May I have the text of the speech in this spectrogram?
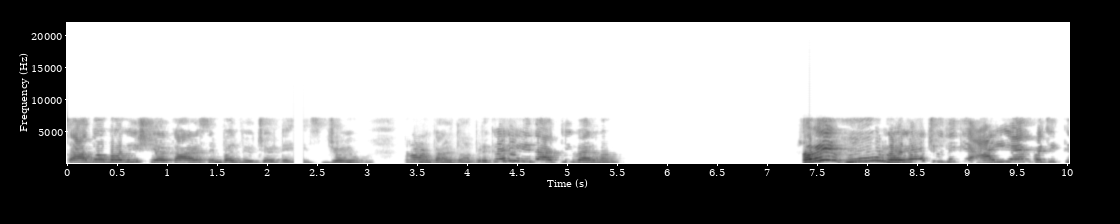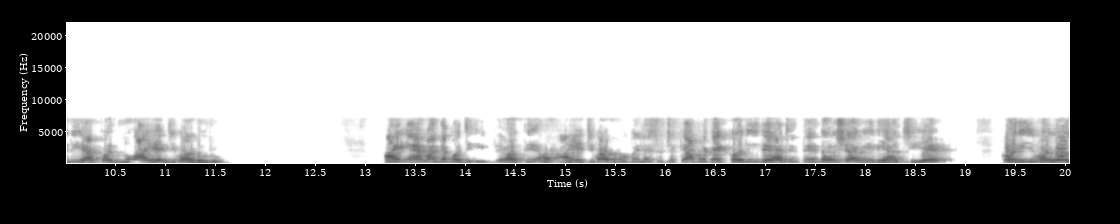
સાદો ભવિષ્યકાળ સિમ્પલ ફ્યુચર ટેન્સ જોયું? ત્રણ કાળ તો આપણે કરી લીધા આટલી વારમાં. હવે હું રહ્યો છું એટલે કે આઈ એમ પછી ક્રિયાપદનું આઈએનજી વાળું રૂપ. આઈ એમ અને પછી આઈએનજી વાળું રૂપ એટલે શું છે કે આપણે કઈ કરી રહ્યા છે તે દર્શાવી રહ્યા છીએ. કરી રહ્યો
